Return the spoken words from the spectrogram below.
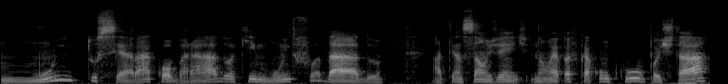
Muito será cobrado a quem muito for dado. Atenção, gente, não é para ficar com culpas, tá?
